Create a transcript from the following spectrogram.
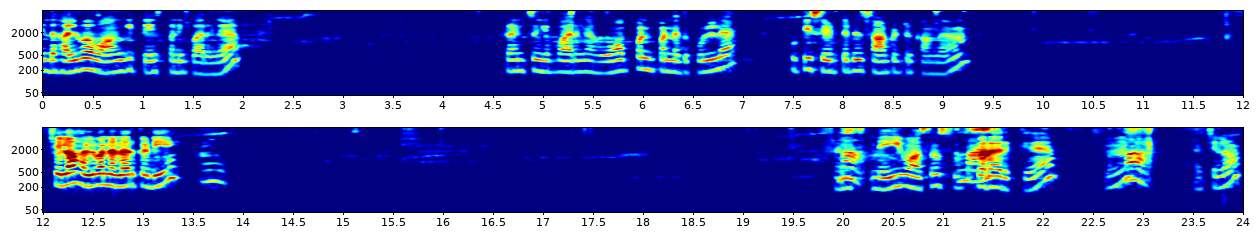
இந்த ஹல்வா வாங்கி டேஸ்ட் பண்ணி பாருங்கள் ஃப்ரெண்ட்ஸ் இங்கே பாருங்கள் ஓப்பன் பண்ணதுக்குள்ளே குட்டீஸ் எடுத்துகிட்டு சாப்பிட்டுட்டு இருக்காங்க செல்லம் ஹல்வா நல்லா இருக்கடி? நெய் வாசம் சூப்பராக அம்மா. செல்லம்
